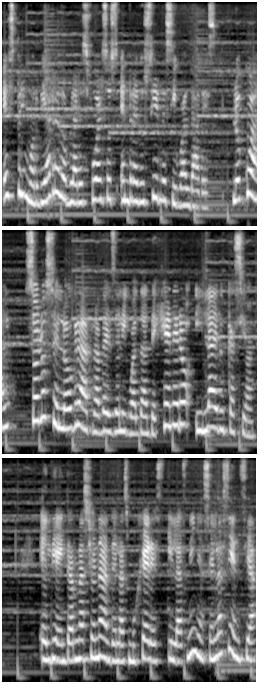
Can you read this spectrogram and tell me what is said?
es primordial redoblar esfuerzos en reducir desigualdades, lo cual solo se logra a través de la igualdad de género y la educación. El Día Internacional de las Mujeres y las Niñas en la Ciencia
